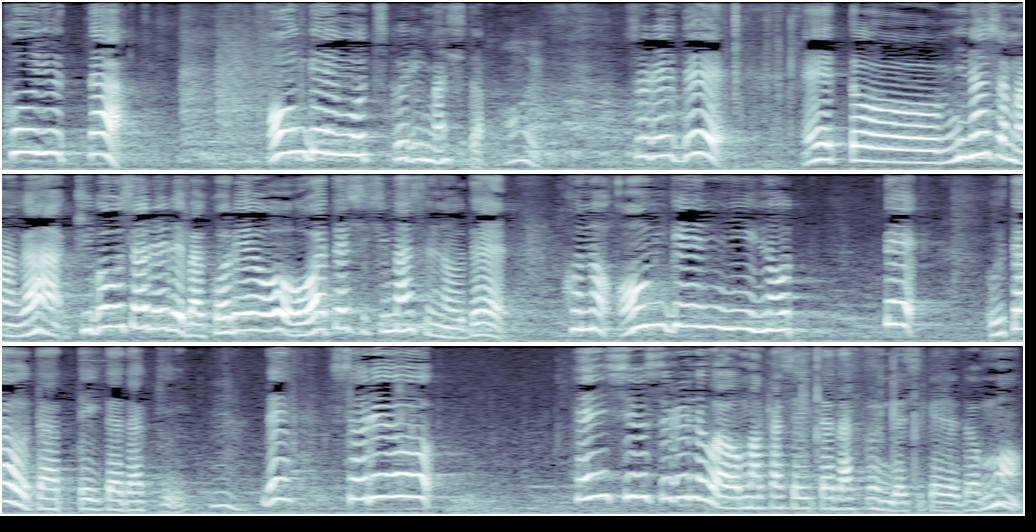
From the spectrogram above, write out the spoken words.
こういった音源を作りました、はい、それで、えーと、皆様が希望されればこれをお渡ししますのでこの音源に乗って歌を歌っていただき、うん、でそれを編集するのはお任せいただくんですけれども、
